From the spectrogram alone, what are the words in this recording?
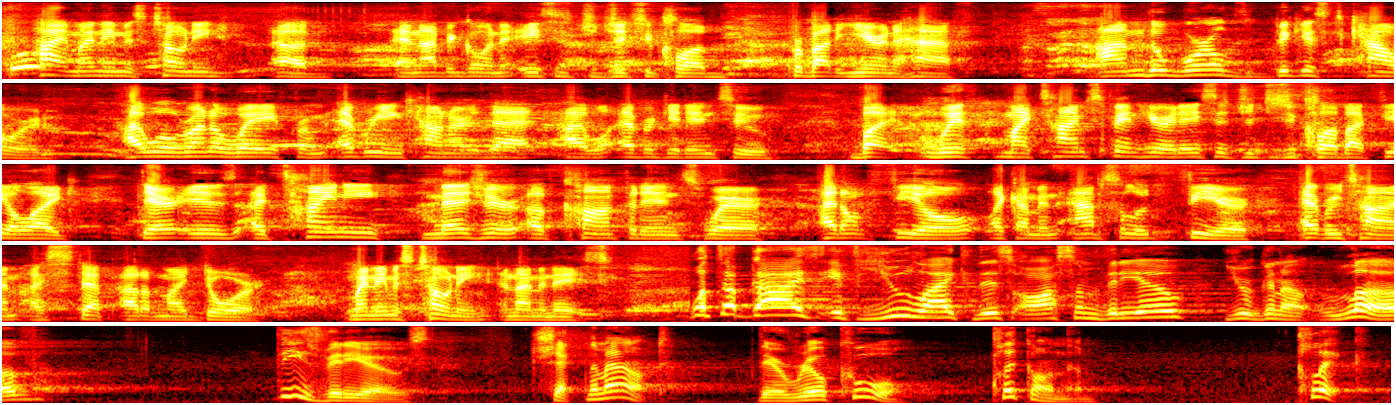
Hi, my name is Tony, uh, and I've been going to Aces Jiu Jitsu Club for about a year and a half. I'm the world's biggest coward. I will run away from every encounter that I will ever get into. But with my time spent here at Aces Jiu Jitsu Club, I feel like there is a tiny measure of confidence where I don't feel like I'm in absolute fear every time I step out of my door. My name is Tony, and I'm an ace. What's up, guys? If you like this awesome video, you're gonna love these videos. Check them out. They're real cool. Click on them. Click.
